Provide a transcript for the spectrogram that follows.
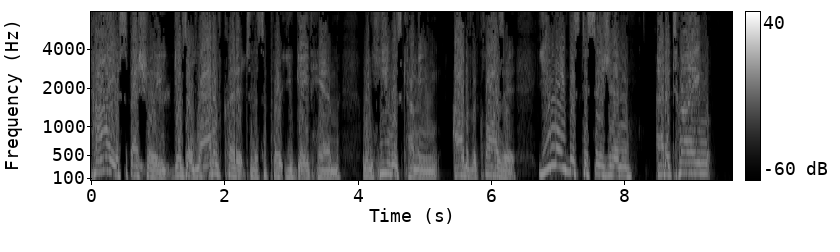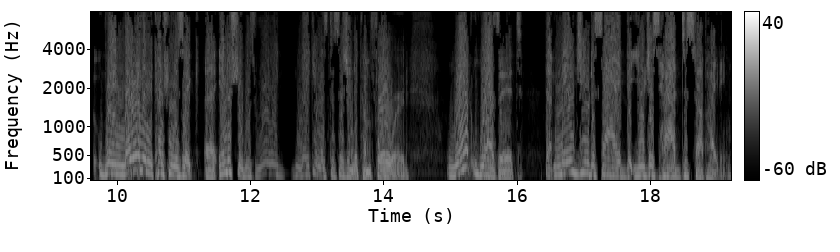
Ty, especially, gives a lot of credit to the support you gave him when he was coming out of the closet. You made this decision at a time when no one in the country music uh, industry was really making this decision to come forward. What was it that made you decide that you just had to stop hiding?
